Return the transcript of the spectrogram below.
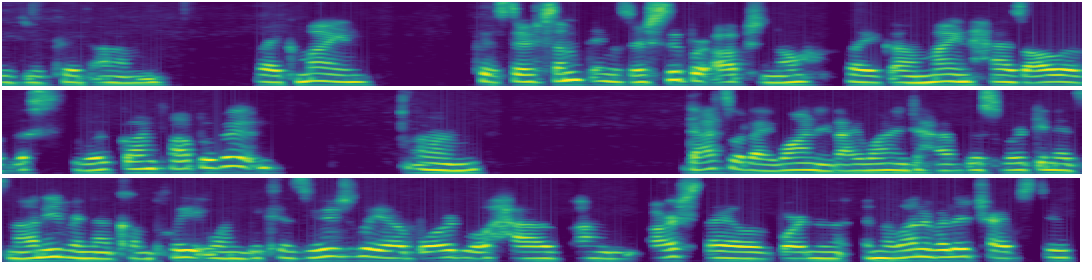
Is you could um, like mine because there's some things they're super optional like um, mine has all of this work on top of it um that's what i wanted. I wanted to have this work and it's not even a complete one because usually a board will have um, our style of board and, and a lot of other tribes too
